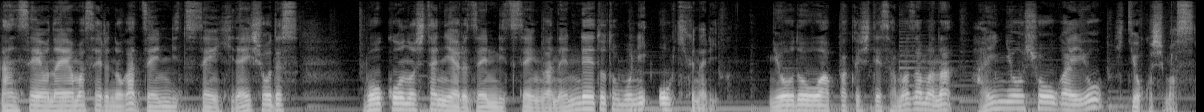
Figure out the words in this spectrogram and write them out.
男性を悩ませるのが前立腺肥大症です。膀胱の下にある前立腺が年齢とともに大きくなり尿道を圧迫してさまざまな排尿障害を引き起こします。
